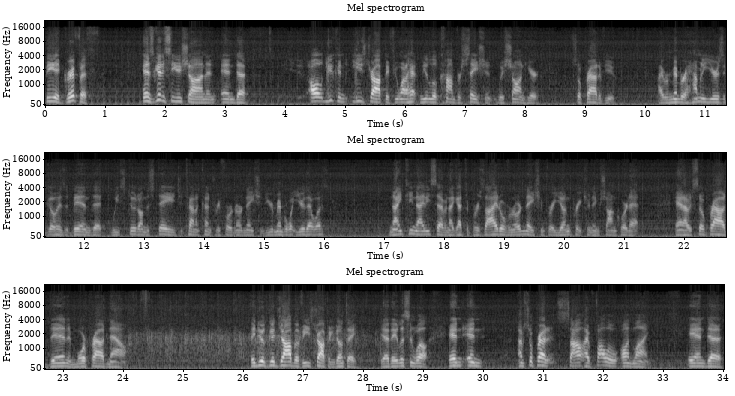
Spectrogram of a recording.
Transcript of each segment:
be at Griffith. And it's good to see you, Sean. And, and uh, all you can eavesdrop if you want to have need a little conversation with Sean here. So proud of you. I remember how many years ago has it been that we stood on the stage at Town and Country for an ordination? Do you remember what year that was? 1997. I got to preside over an ordination for a young preacher named Sean Cornett. And I was so proud then and more proud now. They do a good job of eavesdropping, don't they? Yeah, they listen well. And, and I'm so proud. I follow online. And uh,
